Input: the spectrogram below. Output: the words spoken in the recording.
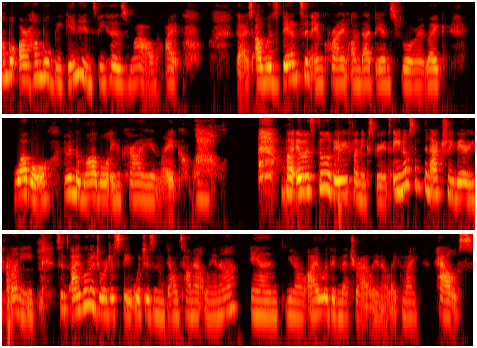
humble, our humble beginnings because, wow, I, guys, I was dancing and crying on that dance floor. Like, wobble, doing the wobble and crying. Like, wow but it was still a very fun experience. And you know something actually very funny? Since I go to Georgia State, which is in downtown Atlanta, and you know, I live in Metro Atlanta, like my house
